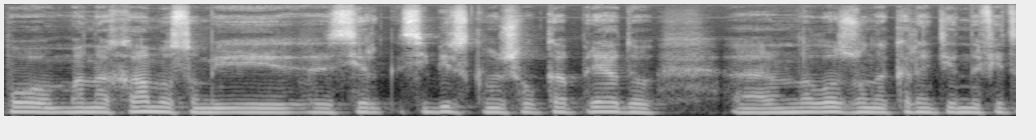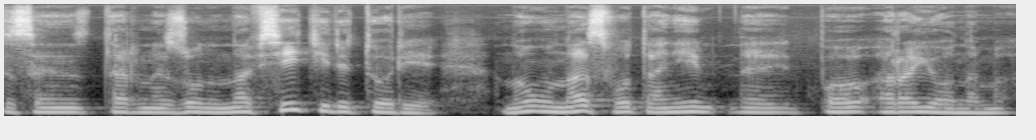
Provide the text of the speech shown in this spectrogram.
по Монохамусу и Сибирскому шелкопряду э, наложена карантинно-фитосанитарная зона на всей территории, но у нас вот они э, по районам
